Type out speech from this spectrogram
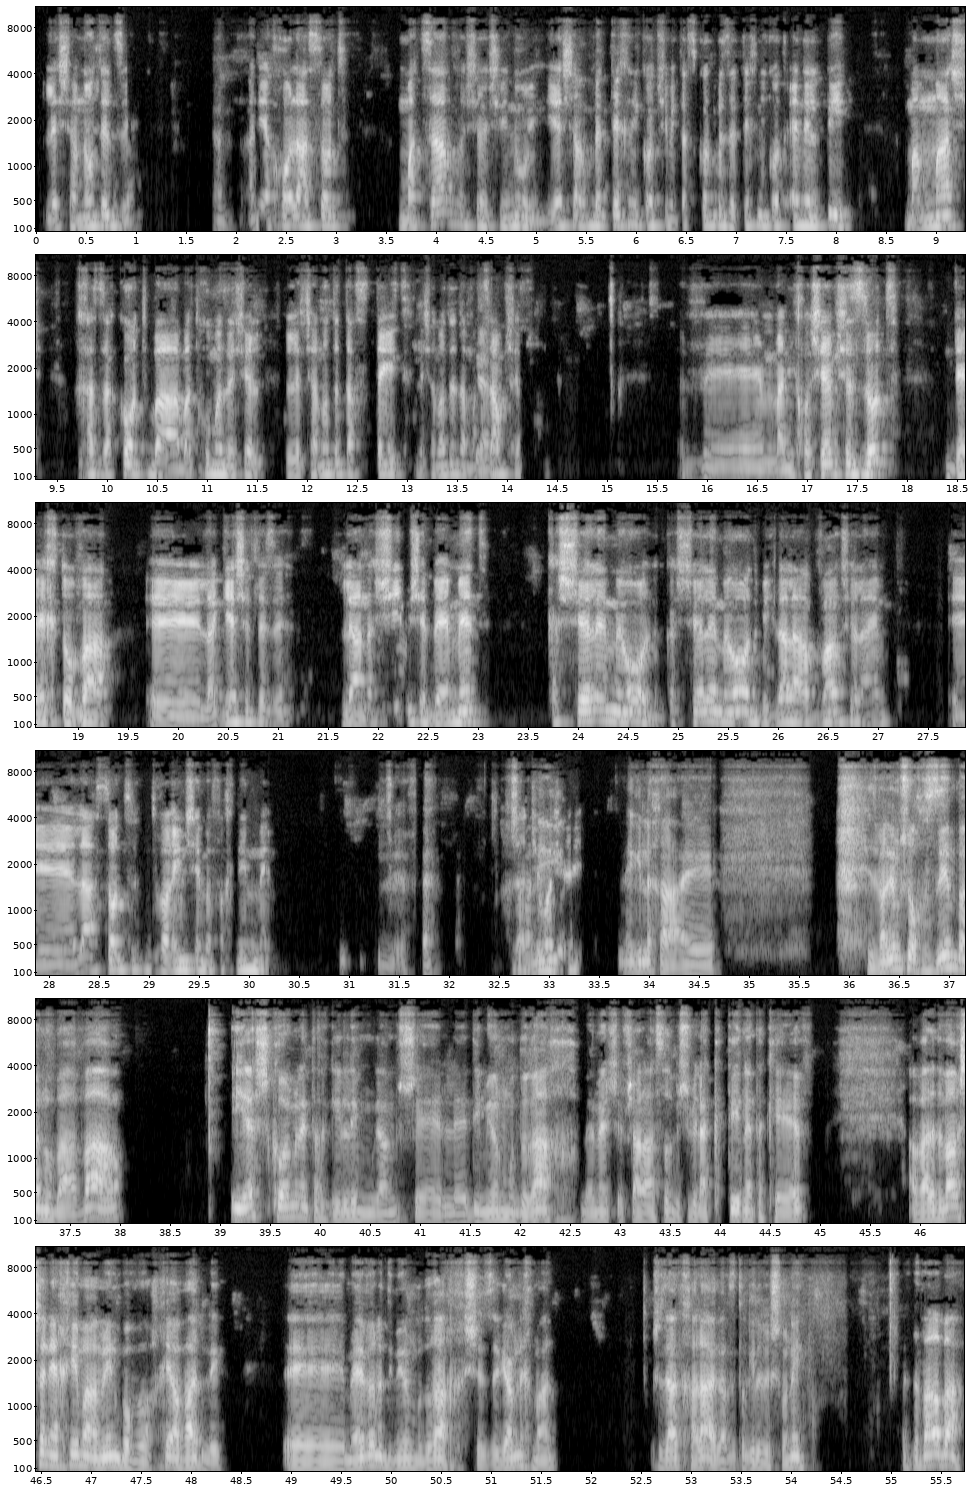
לשנות את זה. כן. אני יכול לעשות מצב של שינוי. יש הרבה טכניקות שמתעסקות בזה, טכניקות NLP, ממש חזקות בתחום הזה של לשנות את הסטייט, לשנות את המצב כן. של... ואני חושב שזאת דרך טובה אה, לגשת לזה. לאנשים שבאמת קשה להם מאוד, קשה להם מאוד בגלל העבר שלהם אה, לעשות דברים שהם מפחדים מהם. יפה. עכשיו אני, אני אגיד לך, אה, דברים שאוחזים בנו בעבר, יש כל מיני תרגילים גם של דמיון מודרך, באמת, שאפשר לעשות בשביל להקטין את הכאב, אבל הדבר שאני הכי מאמין בו והכי עבד לי, אה, מעבר לדמיון מודרך, שזה גם נחמד, שזה ההתחלה, אגב, זה תרגיל ראשוני. הדבר הבא,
